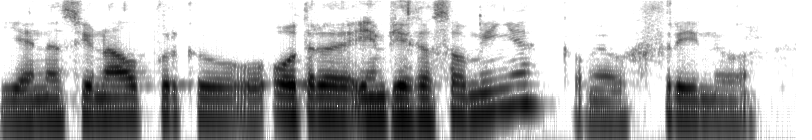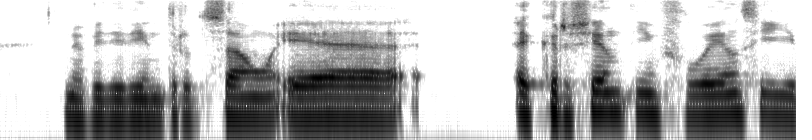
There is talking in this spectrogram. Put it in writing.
E, é nacional porque outra embirração minha, como eu referi no, no vídeo de introdução é a crescente influência e,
